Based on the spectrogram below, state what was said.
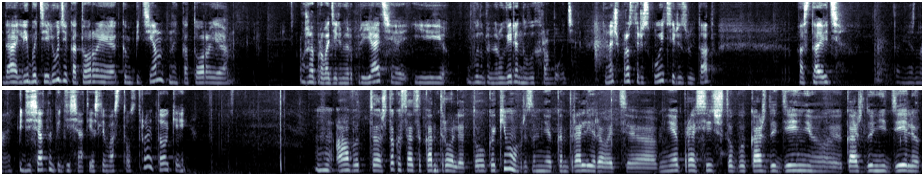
Да, либо те люди, которые компетентны, которые уже проводили мероприятия, и вы, например, уверены в их работе. Иначе просто рискуете результат оставить, там, не знаю, 50 на 50. Если вас это устроит, то окей. А вот э, что касается контроля, то каким образом мне контролировать? Э, мне просить, чтобы каждый день, э, каждую неделю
